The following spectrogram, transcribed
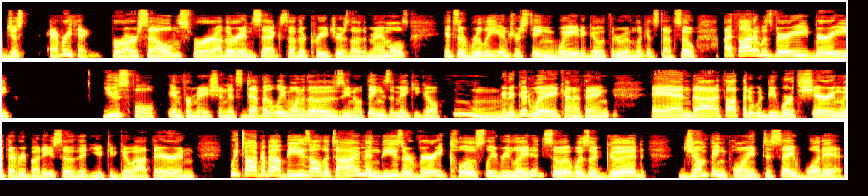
just everything for ourselves, for other insects, other creatures, other mammals. It's a really interesting way to go through and look at stuff. So I thought it was very, very useful information. It's definitely one of those, you know, things that make you go, hmm, in a good way kind of thing. And uh, I thought that it would be worth sharing with everybody so that you could go out there and we talk about bees all the time and these are very closely related. So it was a good jumping point to say, what if,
